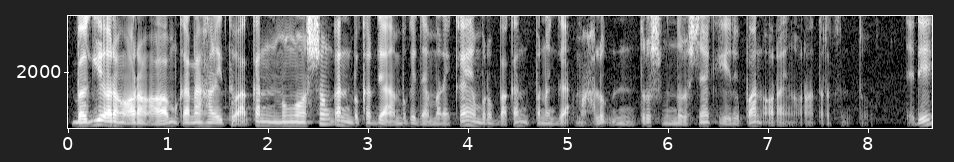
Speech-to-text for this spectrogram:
bagi orang-orang awam karena hal itu akan mengosongkan pekerjaan-pekerjaan mereka yang merupakan penegak makhluk dan terus menerusnya kehidupan orang-orang tertentu. Jadi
